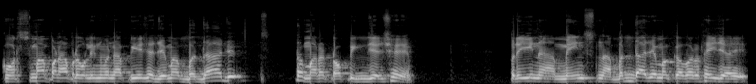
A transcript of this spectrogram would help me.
કોર્સમાં પણ આપણે ઓલ ઇન વન આપીએ છીએ, જેમાં બધા જ તમારા ટોપિક જે છે, પ્રીના મેન્સના બધા જ એમાં કવર થઈ જાય.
